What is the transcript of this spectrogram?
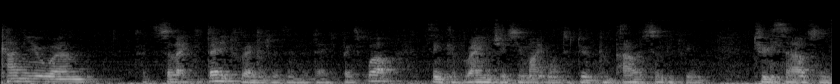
Can you um, select a date range within the database? Well, think of ranges. You might want to do a comparison between 2000,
